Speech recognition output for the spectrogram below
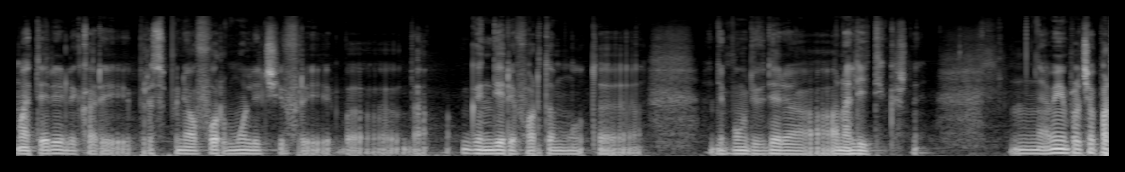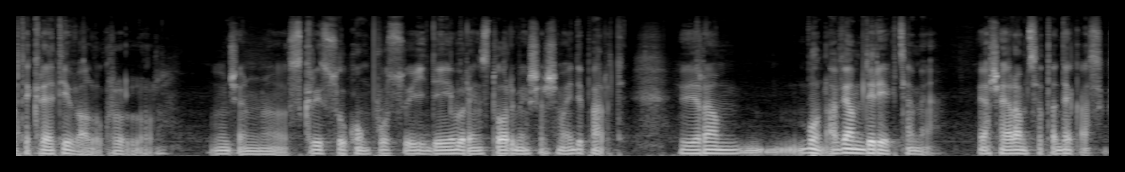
materiile care presupuneau formule, cifre, bă, da, gândire foarte multă din punct de vedere analitic, știi. Mie îmi plăcea partea creativă a lucrurilor, gen scrisul, compusul, idei, brainstorming și așa mai departe. Eu eram, bun, aveam direcția mea, eu așa eram setat de acasă.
